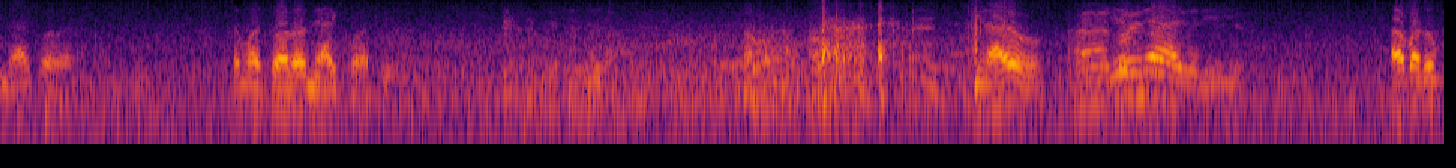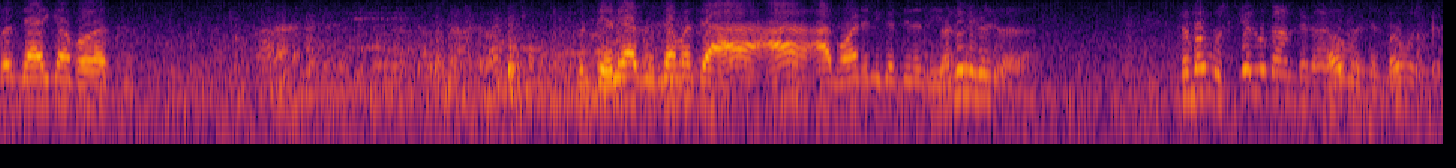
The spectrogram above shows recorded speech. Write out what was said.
ન્યાય કરવાનો તમારે સારો ન્યાય આવ્યો? ન્યાય આ ઉપર ન્યાય ક્યાં ખોરાશે પણ તેને આ ગુસ્સામાં છે આ ગોઠ નીકળતી નથી. નથી બહુ મુશ્કેલનું કામ છે બહુ મુશ્કેલ. બહુ મુશ્કેલ.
